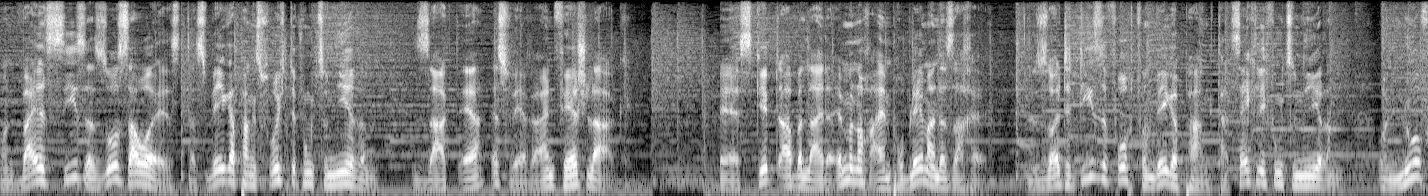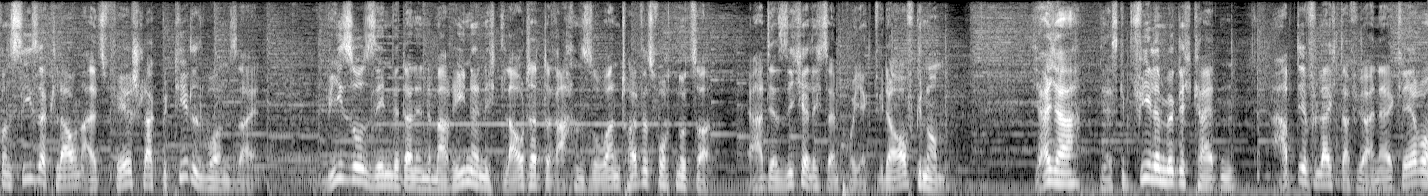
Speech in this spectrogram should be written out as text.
Und weil Caesar so sauer ist, dass Vegapunks Früchte funktionieren, sagt er, es wäre ein Fehlschlag. Es gibt aber leider immer noch ein Problem an der Sache. Sollte diese Frucht von Vegapunk tatsächlich funktionieren und nur von Caesar Clown als Fehlschlag betitelt worden sein, wieso sehen wir dann in der Marine nicht lauter Drachensoan Teufelsfruchtnutzer? Er hat ja sicherlich sein Projekt wieder aufgenommen. Ja, ja, es gibt viele Möglichkeiten. Habt ihr vielleicht dafür eine Erklärung?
